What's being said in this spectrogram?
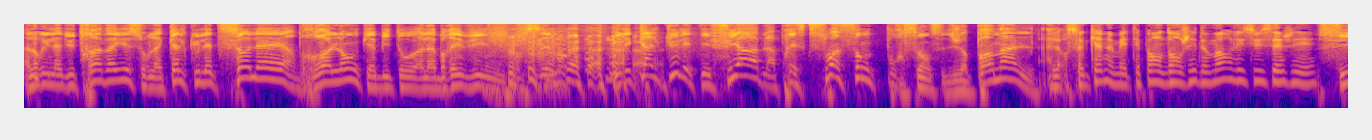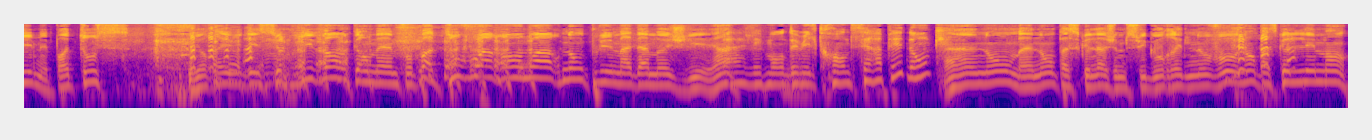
Alors il a dû travailler sur la calculette solaire de Roland qui habite au- à la Brévine, forcément. Mais les calculs étaient fiables à presque 60%. C'est déjà pas mal. Alors ce cas ne mettait pas en danger de mort les usagers. Si, mais pas tous. Il y aurait eu des survivants quand même. Faut pas tout voir en noir non plus, Madame Ogier. Hein Ah, les monts 2030, c'est râpé donc? Ah non, bah non, parce que là je me suis gouré de nouveau. Non, parce que l'aimant,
